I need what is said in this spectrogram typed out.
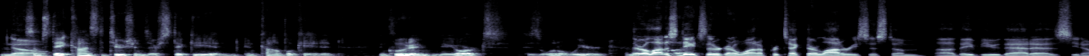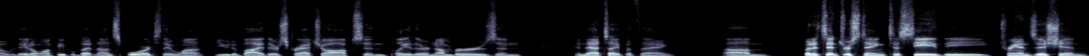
no Some state constitutions are sticky and, and complicated, including New York's is a little weird. And there are a lot of But- states that are going to want to protect their lottery system. Uh, they view that as, you know, they don't want people betting on sports. They want you to buy their scratch offs and play their numbers and and that type of thing. Um, but it's interesting to see the transition.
